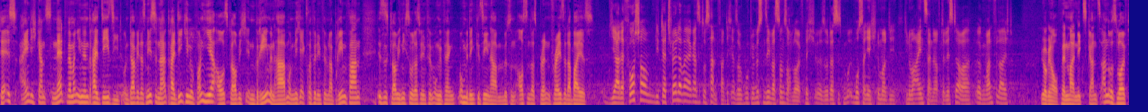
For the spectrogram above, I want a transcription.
der ist eigentlich ganz nett, wenn man ihn in 3D sieht. Und da wir das nächste 3D-Kino von hier aus, glaube ich, in Bremen haben und nicht extra für den Film nach Bremen fahren, ist es, glaube ich, nicht so, dass wir den Film ungefähr unbedingt gesehen haben müssen, außer dass Brandon Fraser dabei ist. Ja, der Vorschau, der Trailer war ja ganz interessant, fand ich. Also gut, wir müssen sehen, was sonst noch läuft. Nicht? Also das ist, muss dann nicht die Nummer, die, die Nummer 1 sein auf der Liste, aber irgendwann vielleicht. Ja, genau. Wenn mal nichts ganz anderes läuft,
